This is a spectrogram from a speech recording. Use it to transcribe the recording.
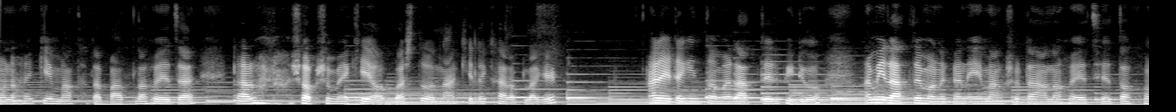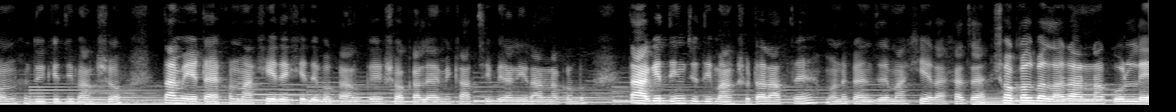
মনে হয় কি মাথাটা পাতলা হয়ে যায়, কারণ সবসময় খেয়ে অভ্যাস তো না খেলে খারাপ লাগে। আর এটা কিন্তু আমার রাত্রের ভিডিও। আমি রাত্রে মনে করেন এই মাংসটা আনা হয়েছে, তখন দুই কেজি মাংস। তা আমি এটা এখন মাখিয়ে রেখে দেব, কালকে সকালে আমি কাচ্চি বিরিয়ানি রান্না করব। তা আগের দিন যদি মাংসটা রাত্রে মনে করেন যে মাখিয়ে রাখা যায়, সকালবেলা রান্না করলে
